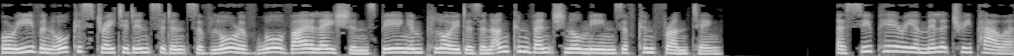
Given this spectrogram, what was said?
or even orchestrated incidents of law of war violations being employed as an unconventional means of confronting a superior military power.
